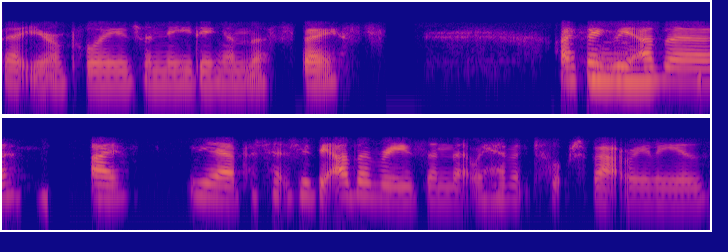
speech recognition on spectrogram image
that your employees are needing in this space. I think mm. the other, I yeah, potentially the other reason that we haven't talked about really is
